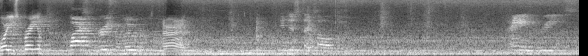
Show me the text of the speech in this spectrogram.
What are you spraying? Wax and grease remover. All right. It just takes all the paint, grease.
